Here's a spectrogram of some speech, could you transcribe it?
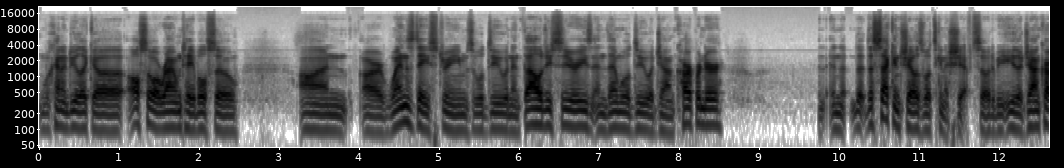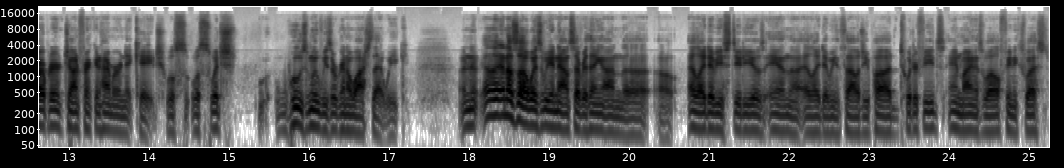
We'll kind of do like a also a roundtable. So on our Wednesday streams, we'll do an anthology series, and then we'll do a John Carpenter and the, the second show is what's going to shift. So it'll be either John Carpenter, John Frankenheimer, or Nick Cage. We'll we'll switch whose movies we're going to watch that week. And, and, as always, we announce everything on the uh, LIW Studios and the LIW Anthology Pod Twitter feeds, and mine as well, Phoenix West.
